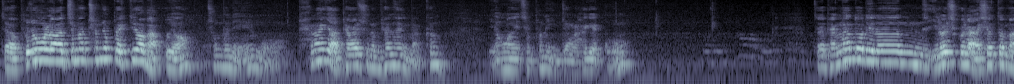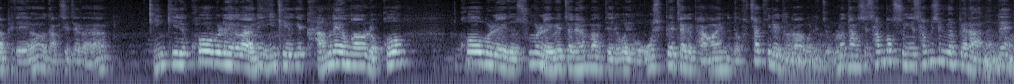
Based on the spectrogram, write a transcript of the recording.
자 부정 올라왔지만 1600 뛰어봤고요. 충분히 뭐 편하게 앞에 갈 수 있는 편성인 만큼 영광의 챔프는 인정을 하겠고 자, 백만돌이는 1월 19일 아쉬웠던 마필이에요. 당시 제가 인기 코어 블레이드가 아닌 인기 여기 가문의 영광을 놓고 코어 블레이드 24배짜리 한 방 때리고 이거 50배짜리 방어했는데 후착길에 돌아와 버렸죠. 물론 당시 삼복승이 30몇 배 나왔는데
